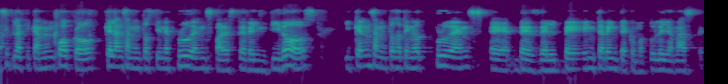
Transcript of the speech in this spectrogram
sí, platícame un poco qué lanzamientos tiene Prudence para este 22 y qué lanzamientos ha tenido Prudence eh, desde el 2020, como tú le llamaste,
